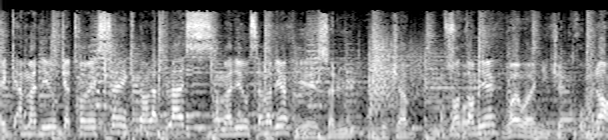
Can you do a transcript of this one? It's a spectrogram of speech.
Avec Amadeo 85 dans la place. Amadeo, ça va bien? Yeah, salut, impeccable. On Tu m'entends bien? Ouais, ouais, nickel, gros. Alors,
